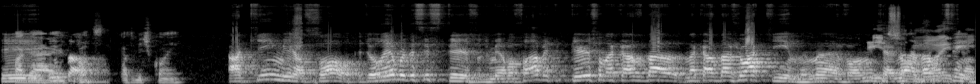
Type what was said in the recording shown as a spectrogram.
E, Pagar então, 4, 4 Bitcoin. aqui em Mirassol, eu lembro desses terços de minha avó. Falava vai ter terço na casa da, na casa da Joaquina, né? Vó, não E quer, não, vamos sim.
